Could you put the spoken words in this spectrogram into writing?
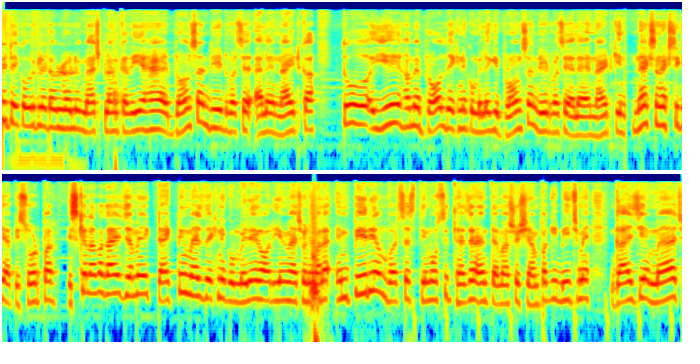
टेक ओवर के लिए डब्ल्यू मैच प्लान कर रही है। Bronson Reed versus L A Knight का। तो ये हमें ब्रॉल देखने को मिलेगी Bronson Reed versus L Knight की नेक्स्ट नेक्स्ट के एपिसोड पर। इसके अलावा गाइज़ हमें एक टैक्टिंग मैच देखने को मिलेगा और ये मैच होने वाला है Imperium versus Timothy Thatcher and Tommaso Ciampa के बीच में। गाइज़ ये मैच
